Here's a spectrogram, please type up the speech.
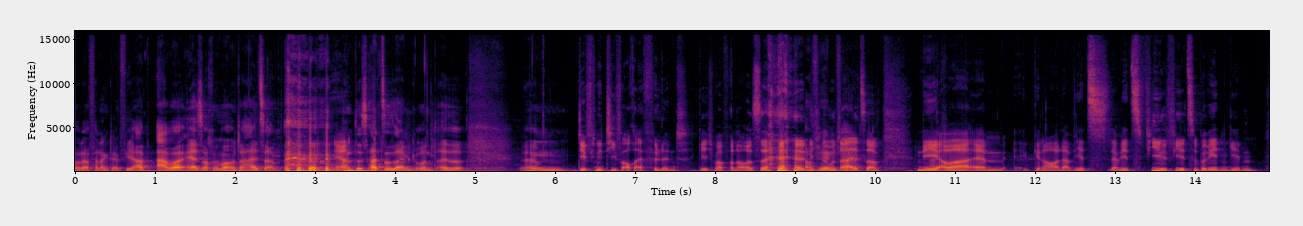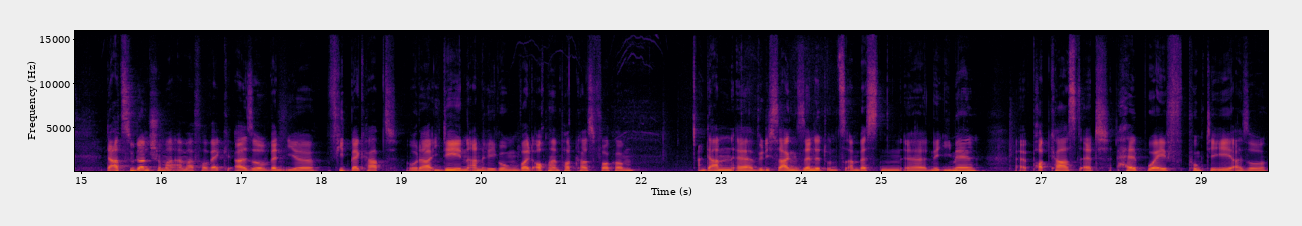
oder verlangt einem viel ab, aber er ist auch immer unterhaltsam. Ja. und das hat so seinen Grund. Also ähm, Definitiv auch erfüllend, gehe ich mal von aus. Nicht nur unterhaltsam. Fall. Nee, okay. aber ähm, genau, da wird es da wird's viel, viel zu bereden geben. Dazu dann schon mal einmal vorweg. Also, wenn ihr Feedback habt oder Ideen, Anregungen, wollt auch mal im Podcast vorkommen, dann äh, würde ich sagen, sendet uns am besten äh, eine E-Mail. Äh, podcast at helpwave.de, also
